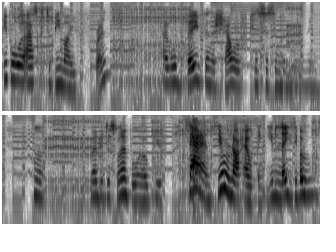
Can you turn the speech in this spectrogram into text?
People will ask to be my friend. I will bathe in a shower of kisses in the morning. Hmm. Maybe this lamp will help you. Sans, you're not helping, you lazy bones.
